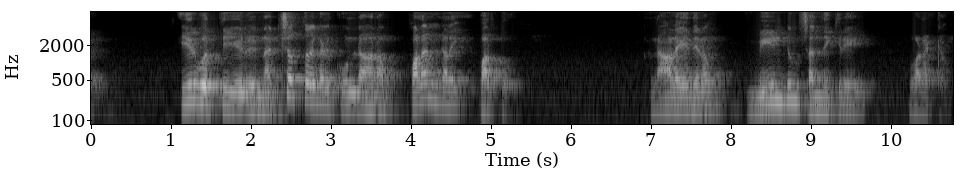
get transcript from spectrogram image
இருபத்தி ஏழு நட்சத்திரங்களுக்கு உண்டான பலன்களை பார்த்தோம். நாளைய தினம் மீண்டும் சந்திக்கிறேன். வணக்கம்.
